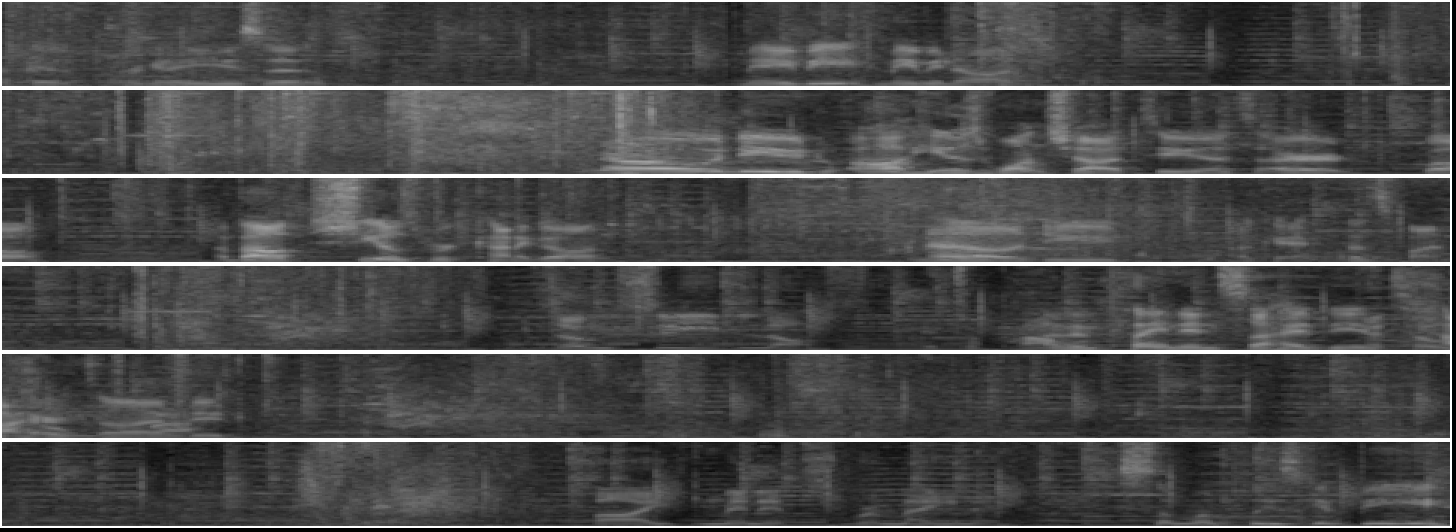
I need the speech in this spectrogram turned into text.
Frick it, we're gonna use it. Maybe, maybe not. No, dude. Oh, he was one shot too. That's, or, well, about shields were kind of gone. No, dude. Okay, that's fine. Zone C lost. It's a power. I've been playing inside the Get entire time, back. dude. Five minutes remaining. Someone please get B.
